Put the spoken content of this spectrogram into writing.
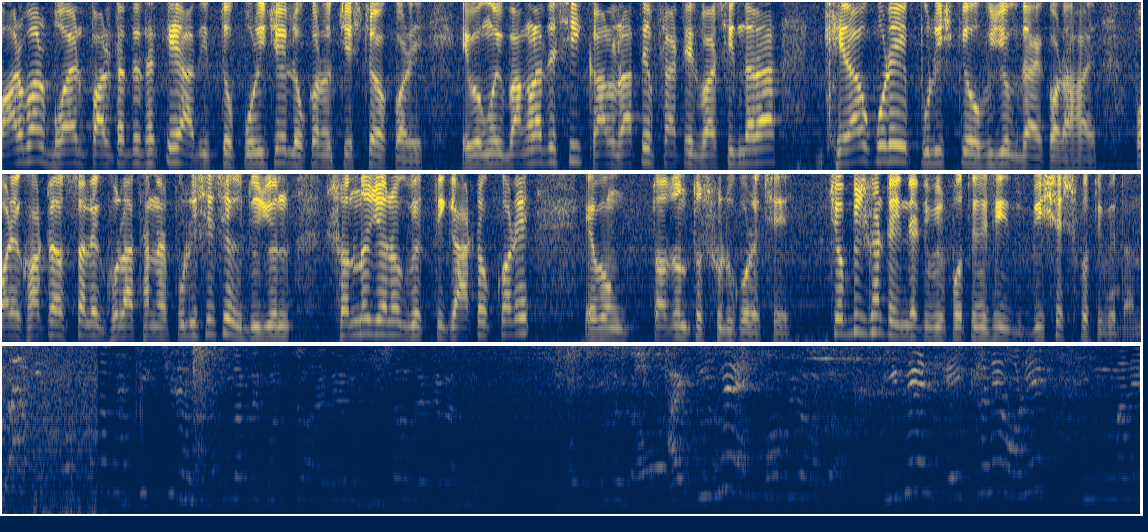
বারবার বয়ান পাল্টাতে থাকে, আদিত্য পরিচয় লোকানোর চেষ্টাও করে এবং ওই বাংলাদেশি কাল রাতে ফ্ল্যাটের বাসিন্দারা ঘেরাও করে পুলিশকে অভিযোগ দায়ের করা হয়। পরে ঘটনাস্থলে ঘোলা থানার পুলিশ এসে ওই দুজন সন্দেহজনক ব্যক্তিকে আটক করে এবং তদন্ত শুরু করেছে। চব্বিশ ঘণ্টা ইন্ডিয়া টিভির প্রতিনিধির বিশেষ প্রতিবেদন। মানে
